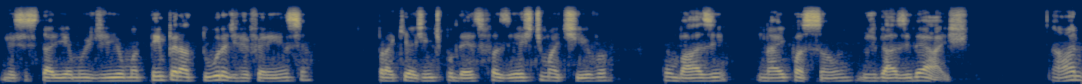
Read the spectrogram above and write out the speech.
necessitaríamos de uma temperatura de referência para que a gente pudesse fazer a estimativa com base na equação dos gases ideais. Ah,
